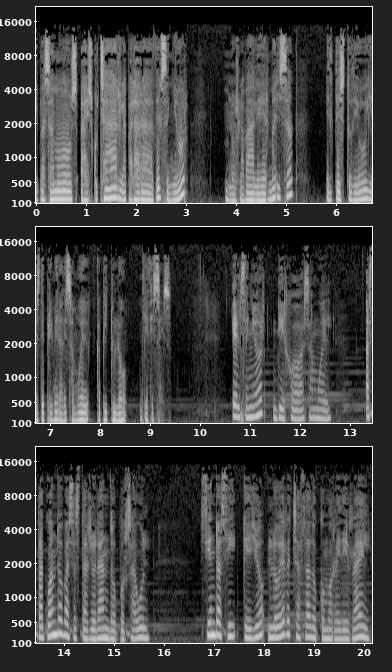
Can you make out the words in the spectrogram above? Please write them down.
Y pasamos a escuchar la palabra del Señor. Nos la va a leer Marisa. El texto de hoy es de Primera de Samuel, capítulo 16. El Señor dijo a Samuel, ¿Hasta cuándo vas a estar llorando por Saúl? Siendo así que yo lo he rechazado como rey de Israel.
